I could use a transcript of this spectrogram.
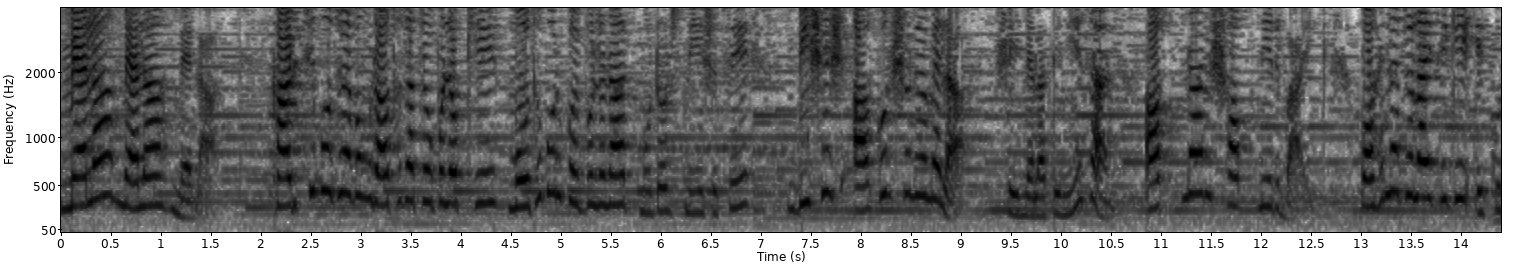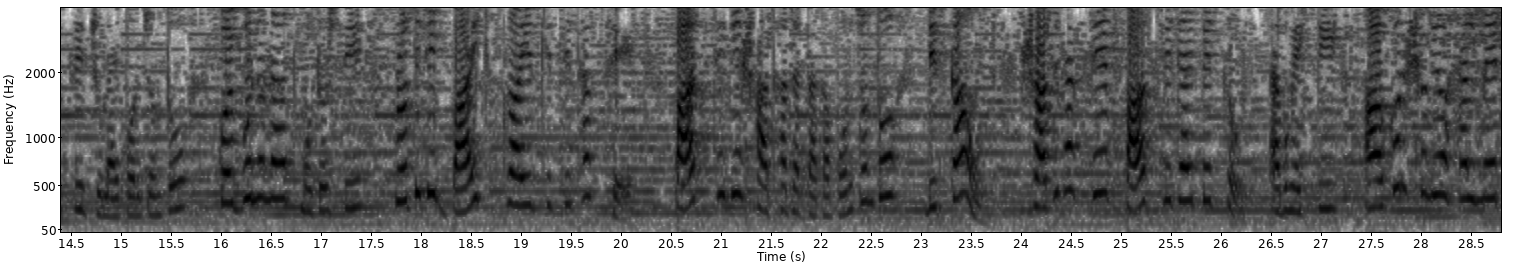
মেলা মেলা মেলা। খার্চি পুজো এবং রথযাত্রা উপলক্ষে মধুপুর কৈবল্যনাথ মোটরস নিয়ে এসেছে বিশেষ আকর্ষণীয় মেলা। সেই মেলাতে নিয়ে যান আপনার স্বপ্নের বাইক। পহেলা জুলাই থেকে একত্রিশ জুলাই পর্যন্ত কৈবল্যনাথ মোটরসে প্রতিটি বাইক ক্রয়ের ক্ষেত্রে থাকছে পাঁচ থেকে সাত হাজার টাকা পর্যন্ত ডিসকাউন্ট সাথে থাকছে পাঁচ লিটার পেট্রোল এবং একটি আকর্ষণীয় হেলমেট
